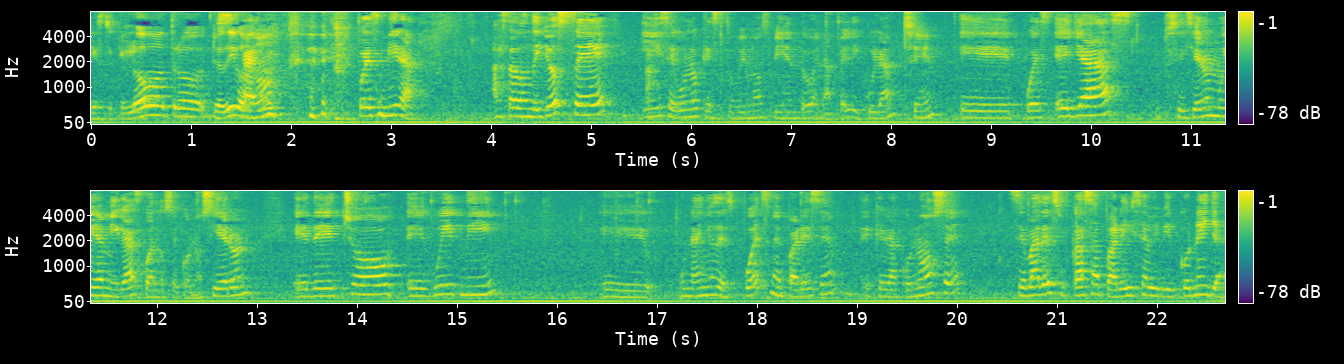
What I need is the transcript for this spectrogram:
que esto y que lo otro. Yo digo, ¿no? pues mira, hasta donde yo sé, y según lo que estuvimos viendo en la película, ¿Sí? Eh, pues ellas se hicieron muy amigas cuando se conocieron. Eh, de hecho, eh, Whitney, eh, un año después, me parece, que la conoce, se va de su casa para irse a vivir con ella.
